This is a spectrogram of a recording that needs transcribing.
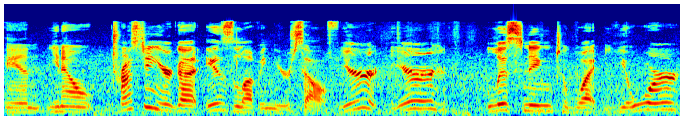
And you know trusting your gut is loving yourself. You're you're listening to what your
